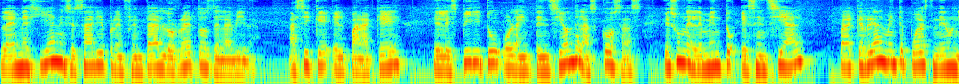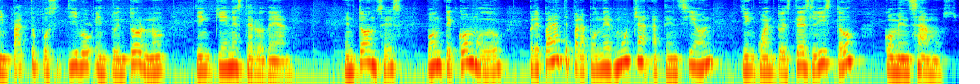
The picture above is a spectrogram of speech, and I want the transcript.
la energía necesaria para enfrentar los retos de la vida. Así que el para qué, el espíritu o la intención de las cosas es un elemento esencial para que realmente puedas tener un impacto positivo en tu entorno y en quienes te rodean. Entonces, ponte cómodo, prepárate para poner mucha atención y en cuanto estés listo, Comenzamos.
